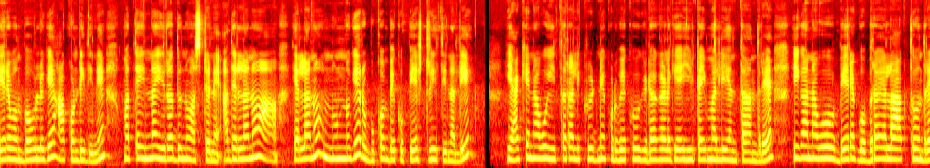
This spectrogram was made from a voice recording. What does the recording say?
ಬೇರೆ ಒಂದು ಬೌಲಿಗೆ ಹಾಕ್ಕೊಂಡಿದ್ದೀನಿ ಮತ್ತು ಇನ್ನು ಇರೋದನ್ನು ಅಷ್ಟೇ ಅದೆಲ್ಲನೂ ಎಲ್ಲನೂ ನುಣ್ಣಗೆ ರುಬ್ಕೊಬೇಕು ಪೇಸ್ಟ್ ರೀತಿಯಲ್ಲಿ ಯಾಕೆ ನಾವು ಈ ಥರ ಲಿಕ್ವಿಡ್ನೇ ಕೊಡಬೇಕು ಗಿಡಗಳಿಗೆ ಈ ಟೈಮಲ್ಲಿ ಅಂತ ಅಂದರೆ, ಈಗ ನಾವು ಬೇರೆ ಗೊಬ್ಬರ ಎಲ್ಲ ಹಾಕ್ತು ಅಂದರೆ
